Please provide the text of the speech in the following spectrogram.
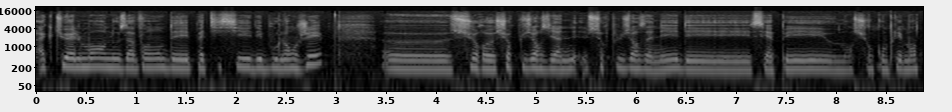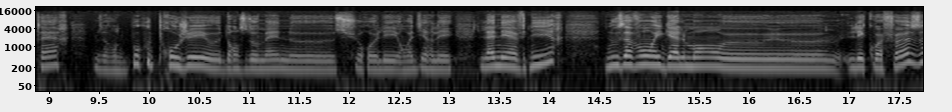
actuellement, nous avons des pâtissiers et des boulangers. sur, sur, plusieurs années, sur plusieurs années, des CAP, mentions complémentaires. Nous avons beaucoup de projets dans ce domaine sur les, on va dire l'année à venir. Nous avons également les coiffeuses.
